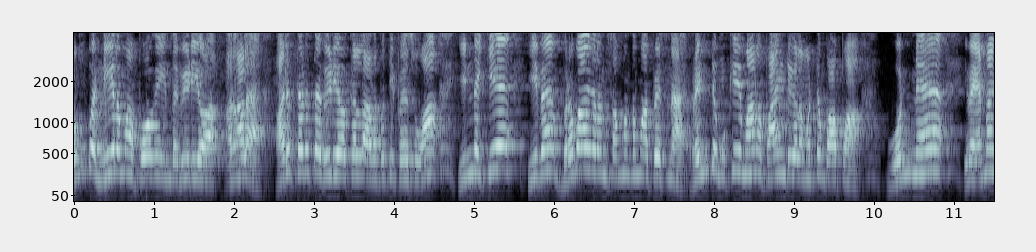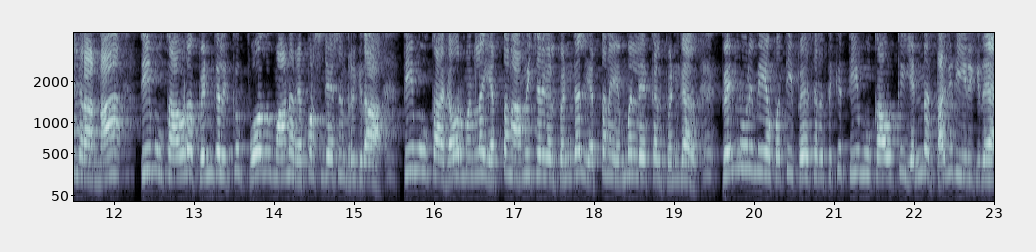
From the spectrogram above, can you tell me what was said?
ரொம்ப நீளமாக போகும் இந்த வீடியோ அதனால் அடுத்தடுத்த வீடியோக்களில் அதை பற்றி பேசுவோம். இன்னைக்கு இவன் பிரபாகரன் சம்பந்தமாக பேசின ரெண்டு முக்கியமான பாயிண்ட்டுகளை மட்டும் பார்ப்போம். ஒன்று இவன் என்னங்கிறான்னா திமுகவில் பெண்களுக்கு போதுமான ரெப்ரசன்டேஷன் இருக்குதா? திமுக கவர்மெண்ட்டில் எத்தனை அமைச்சர்கள் பெண்கள் எத்தனை எம்எல்ஏக்கள் பெண்கள்? பெண் உரிமையை பற்றி பேசுறதுக்கு திமுகவுக்கு என்ன தகுதி இருக்குது?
